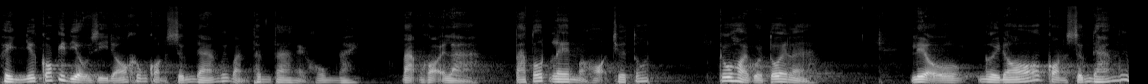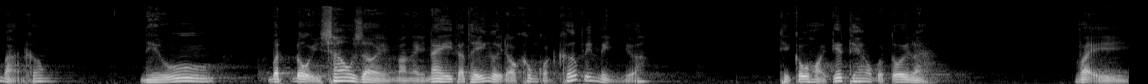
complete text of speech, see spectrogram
hình như có cái điều gì đó không còn xứng đáng với bản thân ta ngày hôm nay. Tạm gọi là ta tốt lên mà họ chưa tốt. Câu hỏi của tôi là liệu người đó còn xứng đáng với bạn không? Nếu bật đổi sao rời mà ngày nay ta thấy người đó không còn khớp với mình nữa. Thì câu hỏi tiếp theo của tôi là Vậy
